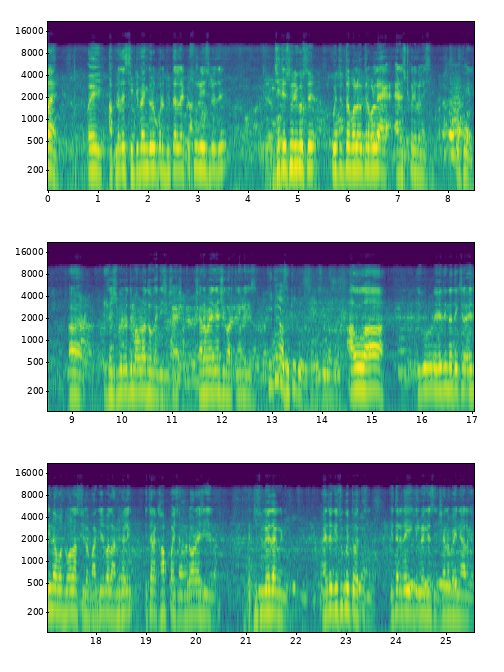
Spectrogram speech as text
ভাই, ওই আপনাদের সিটি ব্যাংকের উপরে দুতলা একটা চুরি হয়েছিল যে? জিতে চুরি করছে ওই তো বলে ওই বলে অ্যারেস্ট করে ফেলেছে। কখন? দেশ বিরোধী মামলা ধোকা দিয়েছে সেনাবাহিনী আসি ঘর থেকে লেগেছে। আল্লাহ এগুলো এদিন দেখছিল এদিন আমার দোয়ান আসছিল বাগির বেলা আমি খালি এটারা খাপ পাইছে আমি ডরাইছি তা কিছু লয়ে যাবেনি আমি তো কিছু করতে পারতেছি না। এটারে দেখে কি লয়ে গেছে সেনাবাহিনী আলগে।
